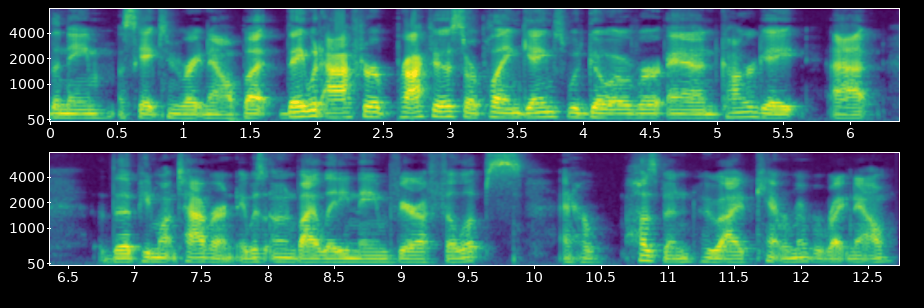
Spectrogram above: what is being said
the name escapes me right now, but they would, after practice or playing games, would go over and congregate at the Piedmont Tavern. It was owned by a lady named Vera Phillips and her husband, who I can't remember right now.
